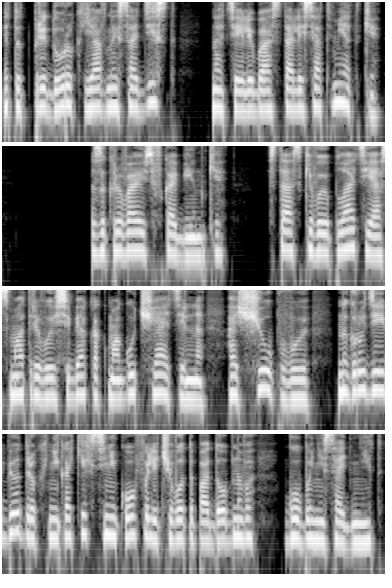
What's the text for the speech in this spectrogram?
Этот придурок явный садист, на теле бы остались отметки. Закрываюсь в кабинке, стаскиваю платье и осматриваю себя как могу тщательно, ощупываю. На груди и бедрах никаких синяков или чего-то подобного, губы не саднит,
